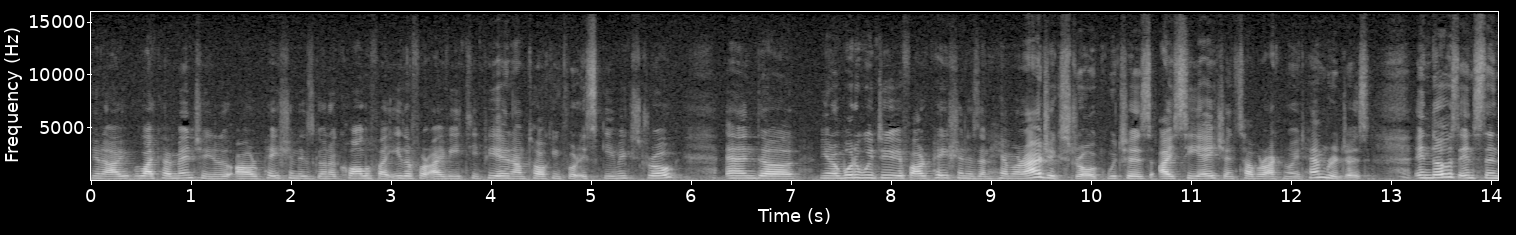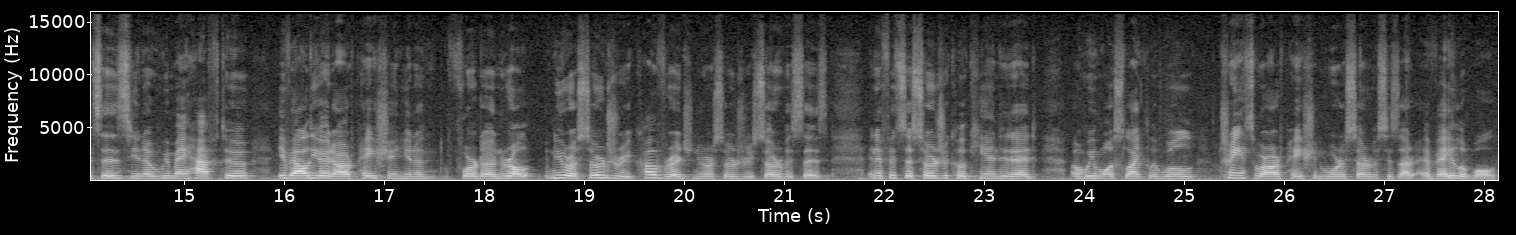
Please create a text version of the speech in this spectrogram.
you know, I, like I mentioned, our patient is going to qualify either for IVTP, and I'm talking for ischemic stroke, and uh, you know, what do we do if our patient is in hemorrhagic stroke, which is ICH and subarachnoid hemorrhages? In those instances, you know, we may have to evaluate our patient, you know, for the neuro, neurosurgery coverage, neurosurgery services. And if it's a surgical candidate, uh, we most likely will transfer our patient where the services are available.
